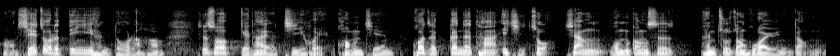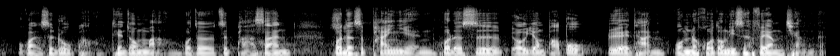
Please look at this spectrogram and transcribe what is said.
哦。协作的定义很多了哈，就是说给他有机会、空间，或者跟着他一起做。像我们公司很注重户外运动，不管是路跑、田中马，或者是爬山，或者是攀岩，或者是游泳、跑步、日月潭，我们的活动力是非常强的。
